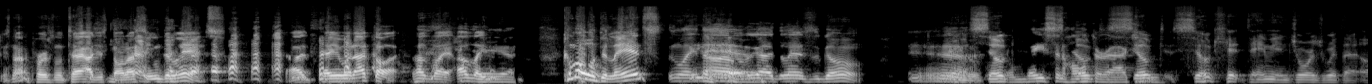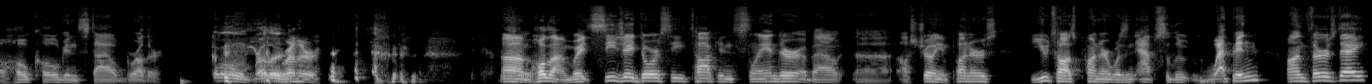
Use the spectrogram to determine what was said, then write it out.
It's not a personal attack. I just thought I seen Delance. I'll tell you what I thought. I was like, I was like, yeah. Come on, Delance. I'm like, nah, yeah. we got Delance is gone. Yeah. Silk, Mason Halter action. Silk, Silk hit Damieon George with a, a Hulk Hogan style brother. Come on, brother. brother. um, hold on. Wait. CJ Dorsey talking slander about uh, Australian punters. Utah's punter was an absolute weapon on Thursday,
